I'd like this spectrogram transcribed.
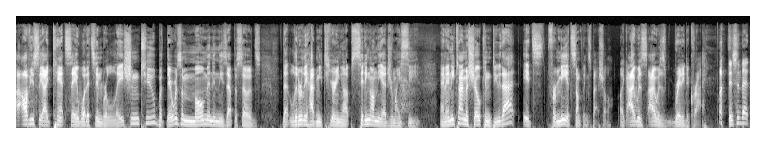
obviously I can't say what it's in relation to, but there was a moment in these episodes that literally had me tearing up, sitting on the edge of my seat. And anytime a show can do that, it's for me it's something special. Like I was I was ready to cry. Isn't that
